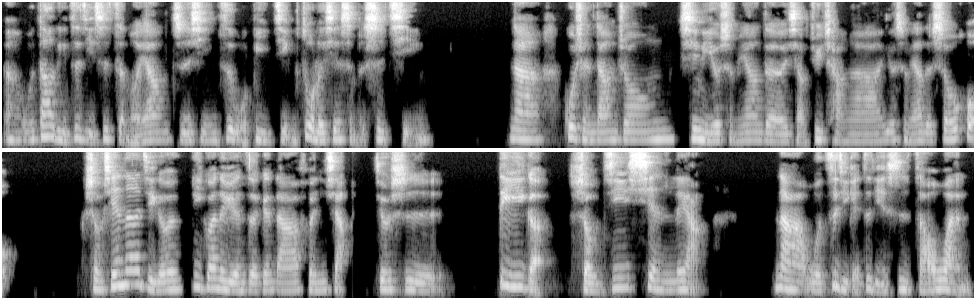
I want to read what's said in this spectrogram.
嗯，我到底自己是怎么样执行自我闭境，做了些什么事情？那过程当中心里有什么样的小剧场啊？有什么样的收获？首先呢，几个闭关的原则跟大家分享，就是第一个，手机限量。那我自己给自己是早晚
